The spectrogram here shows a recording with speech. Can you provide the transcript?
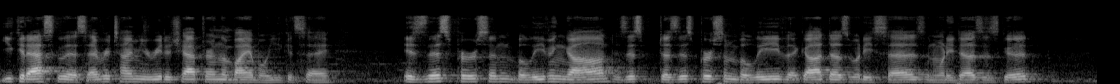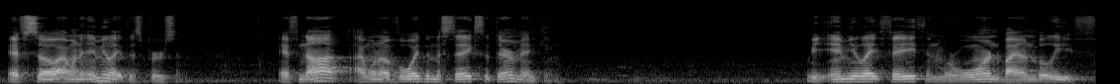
You could ask this every time you read a chapter in the Bible, you could say, is this person believing God? Is this, does this person believe that God does what he says and what he does is good? If so, I want to emulate this person. If not, I want to avoid the mistakes that they're making. We emulate faith and we're warned by unbelief.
